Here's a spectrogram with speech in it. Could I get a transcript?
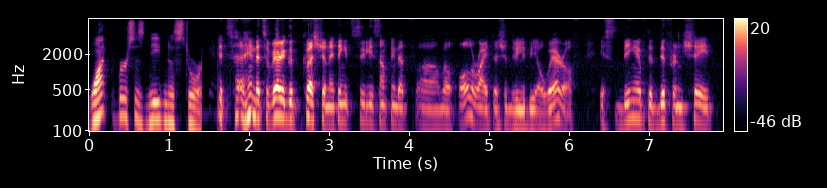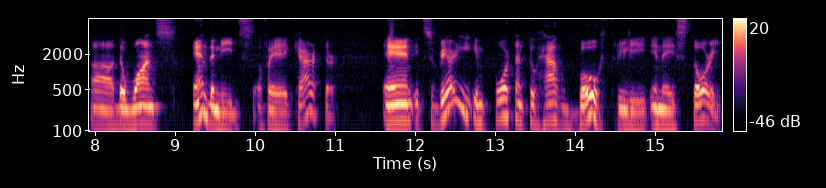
want versus need in a story. it's think that's a very good question. I think it's really something that uh, well all writers should really be aware of is being able to differentiate uh, the wants and the needs of a character. And it's very important to have both really in a story.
